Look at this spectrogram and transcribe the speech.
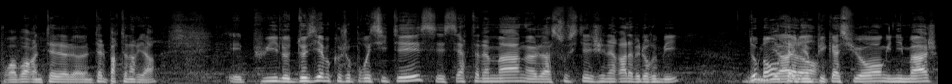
pour avoir un tel, un tel partenariat. Et puis le deuxième que je pourrais citer, c'est certainement la Société Générale avec le rugby. Deux banques, Il y a une implication, une image.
